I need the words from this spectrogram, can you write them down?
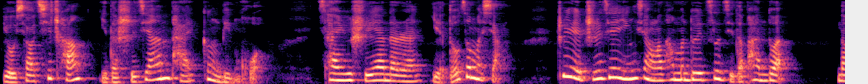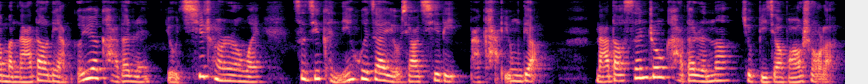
有效期长，你的时间安排更灵活。参与实验的人也都这么想，这也直接影响了他们对自己的判断。那么拿到两个月卡的人，有七成认为自己肯定会在有效期里把卡用掉；拿到三周卡的人呢，就比较保守了，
